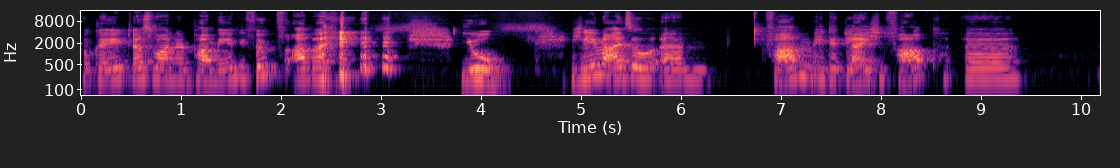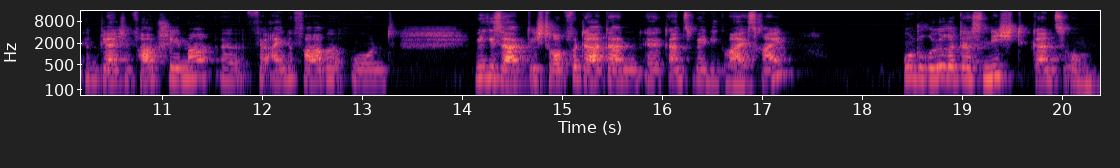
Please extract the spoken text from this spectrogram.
Okay, das waren ein paar mehr wie fünf, aber jo. Ich nehme also ähm, Farben in der gleichen Farb, äh, im gleichen Farbschema äh, für eine Farbe und wie gesagt, ich tropfe da dann äh, ganz wenig Weiß rein und rühre das nicht ganz um.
